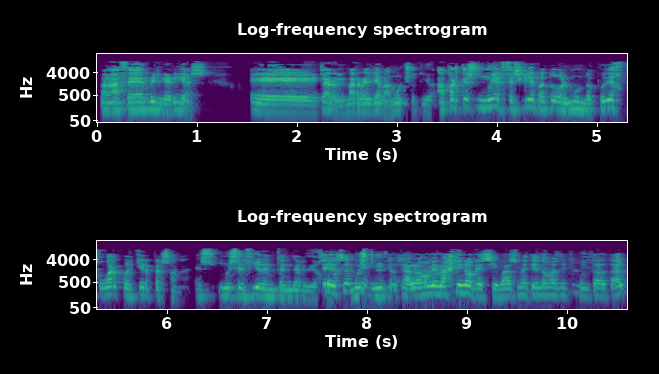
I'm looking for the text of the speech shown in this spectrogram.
van a hacer virguerías. Eh, claro, y Marvel lleva mucho, tío. Aparte es muy accesible para todo el mundo. Puede jugar cualquier persona. Es muy sencillo de entender. De sí, jugar. es muy sencillito. O sea, luego me imagino que si vas metiendo más dificultad o tal,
